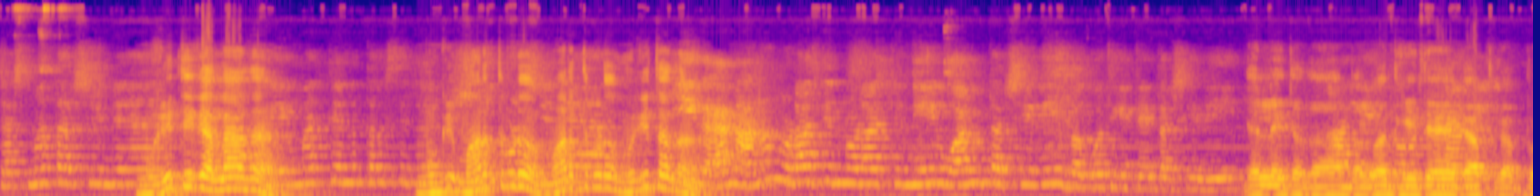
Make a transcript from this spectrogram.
ಚಸ್ಮಾ ತರ್ಸಿನ ಮುಗೀತೀಗ ಎಲ್ಲ ಅದ ಮತ್ತೇನು ತರ್ಸಿದ್ರಿ ಮುಗಿ ಮರ್ತು ಬಿಡು ಮರ್ತು ಬಿಡು ಮುಗಿತದ. ಈಗ ನಾನು ನೋಡಾತೀನಿ ನೋಡಾತೀನಿ. ಒಂದ್ ತರ್ಸಿರಿ ಭಗವದ್ಗೀತೆ ತರ್ಸಿರಿ. ಎಲ್ಲೈತದ? ಭಗವದ್ಗೀತೆ. ಗಪ್ ಗಪ್.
